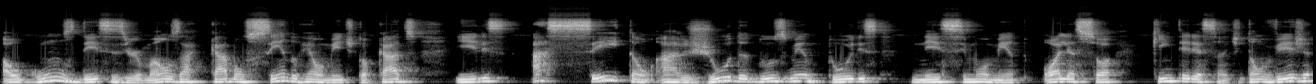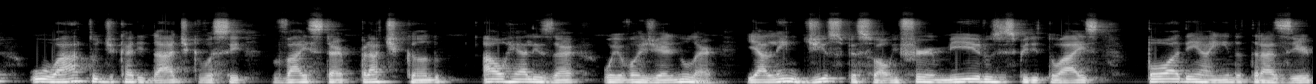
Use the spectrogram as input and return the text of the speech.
Alguns desses irmãos acabam sendo realmente tocados e eles aceitam a ajuda dos mentores nesse momento. Olha só que interessante. Então veja o ato de caridade que você vai estar praticando ao realizar o Evangelho no lar. E além disso, pessoal, enfermeiros espirituais podem ainda trazer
